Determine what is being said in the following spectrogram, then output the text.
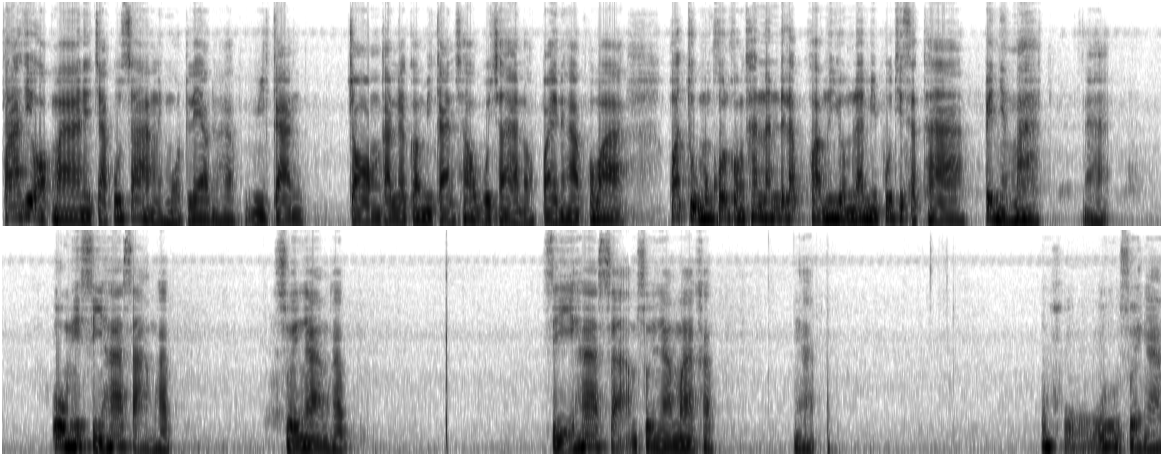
พระที่ออกมาเนี่ยจากผู้สร้างเนี่ยหมดแล้วนะครับ มีการจองกันแล้วก็มีการเช่าบูชาออกไปนะครับ เพราะว่าวัตถุมงคลของท่านนั้นได้รับความนิยมและมีผู้ที่ศรัทธาเป็นอย่างมากนะฮะองค์นี้สี่ห้าสามครับ สวยงามครับสี่ห้าสามสวยงามมากครับนี่ฮะโอ้โหสวยงาม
